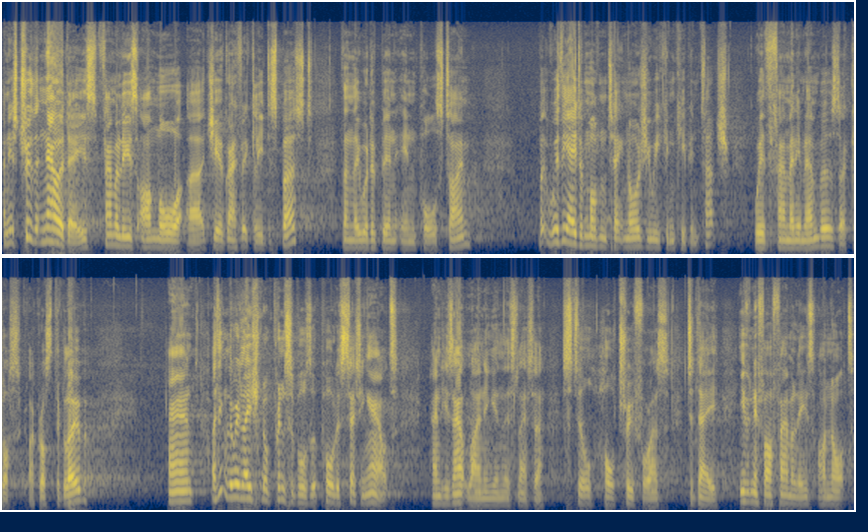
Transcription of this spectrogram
And it's true that nowadays families are more uh, geographically dispersed than they would have been in Paul's time. But with the aid of modern technology, we can keep in touch with family members across, across the globe. And I think the relational principles that Paul is setting out and he's outlining in this letter still hold true for us today, even if our families are not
